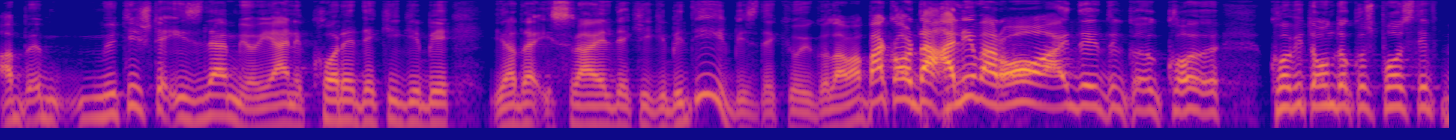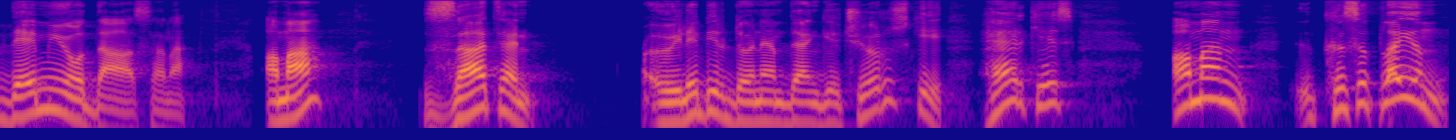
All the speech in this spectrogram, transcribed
Abi, müthiş de izlenmiyor. Yani Kore'deki gibi ya da İsrail'deki gibi değil bizdeki uygulama. Bak orada Ali var o Covid-19 pozitif demiyor daha sana. Ama zaten öyle bir dönemden geçiyoruz ki herkes aman kısıtlayın,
